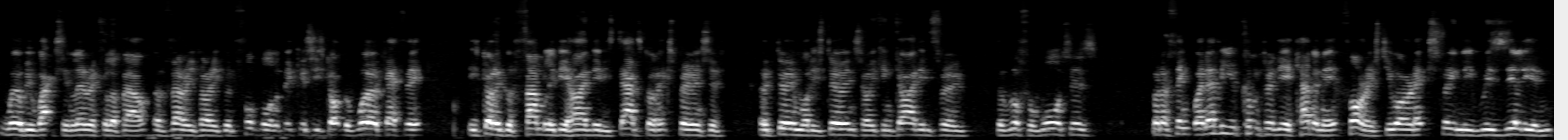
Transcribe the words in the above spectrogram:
we'll be waxing lyrical about a very, very good footballer because he's got the work ethic. He's got a good family behind him. His dad's got experience of, of doing what he's doing, so he can guide him through the rougher waters. But I think whenever you come through the academy at Forest, you are an extremely resilient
